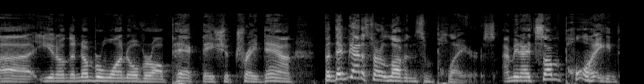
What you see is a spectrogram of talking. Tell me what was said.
uh, you know, the number one overall pick, they should trade down. But they've got to start loving some players. I mean, at some point,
